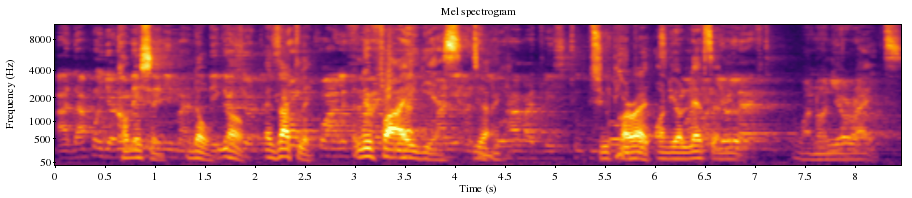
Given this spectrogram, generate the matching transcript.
At that point, you're Commission. not making any money No, no, you're, exactly. you don't Only five years. money Yeah. you have at least two people, Two people Correct. on your one left on your and left, one on your right.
